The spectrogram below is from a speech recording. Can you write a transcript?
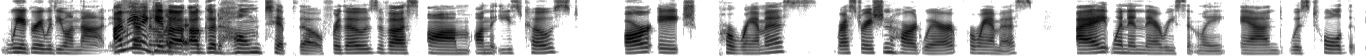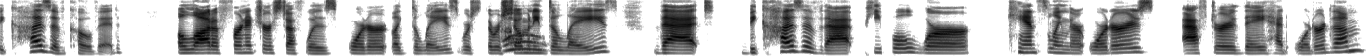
We agree with you on that. I'm going to give a, a good home tip though for those of us um, on the East Coast. RH Paramus Restoration Hardware Paramus. I went in there recently and was told that because of COVID, a lot of furniture stuff was order like delays. Were there were so many Oh. delays that because of that, people were canceling their orders after they had ordered them.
